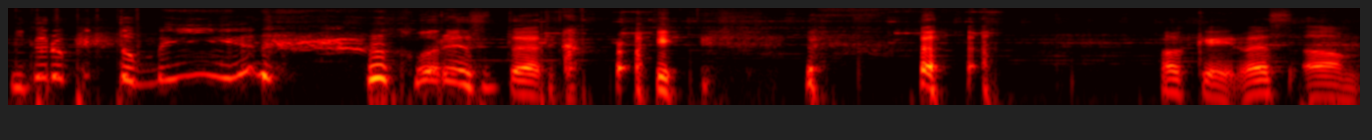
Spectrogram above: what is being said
You gotta beat the man! what is that cry? okay, let's, um...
